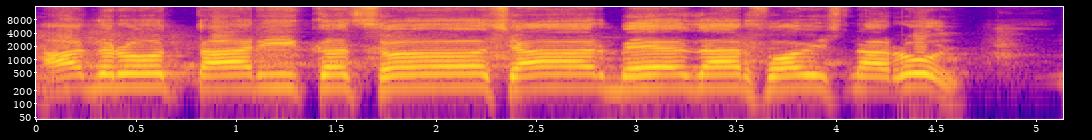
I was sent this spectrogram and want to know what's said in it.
આજરોજ તારીખ છ ચાર બે હજાર ચોવીસ ના રોજ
